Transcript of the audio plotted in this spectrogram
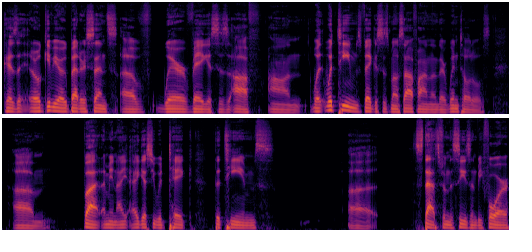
because it'll give you a better sense of where Vegas is off on what what teams Vegas is most off on on their win totals. Um, but I mean, I, I, guess you would take the teams' uh, stats from the season before.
